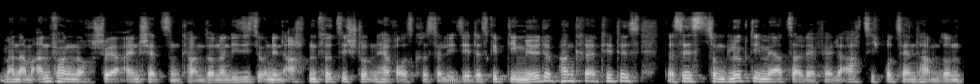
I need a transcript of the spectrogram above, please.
man am Anfang noch schwer einschätzen kann, sondern die sich so in den 48 Stunden herauskristallisiert. Es gibt die milde Pankreatitis. Das ist zum Glück die Mehrzahl der Fälle. 80 Prozent haben so einen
